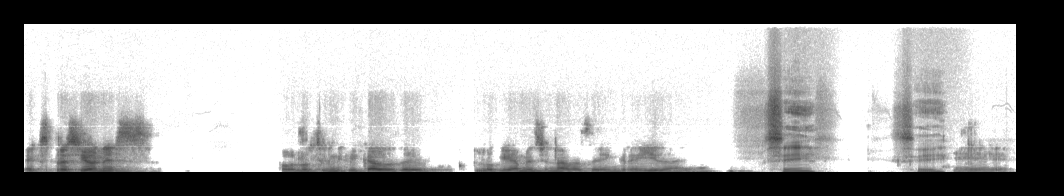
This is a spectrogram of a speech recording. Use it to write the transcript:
expresiones o los significados de lo que ya mencionabas de engreída. Sí, sí. Eh,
